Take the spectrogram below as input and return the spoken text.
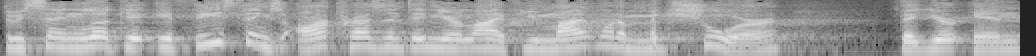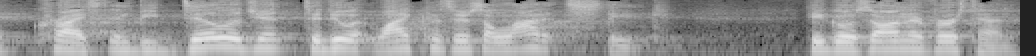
So he's saying, look, if these things aren't present in your life, you might want to make sure that you're in Christ and be diligent to do it. Why? Because there's a lot at stake. He goes on in verse 10.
